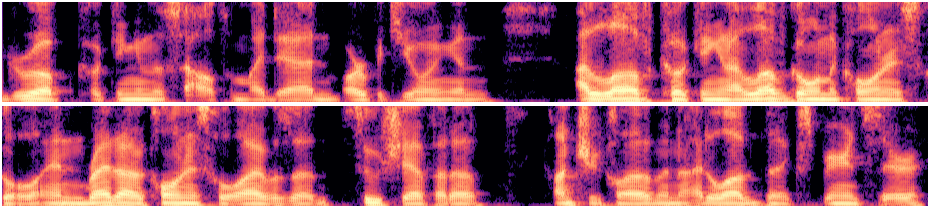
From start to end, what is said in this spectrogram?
grew up cooking in the South with my dad and barbecuing, and I love cooking and I love going to culinary school. And right out of culinary school, I was a sous chef at a country club and I loved the experience there.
